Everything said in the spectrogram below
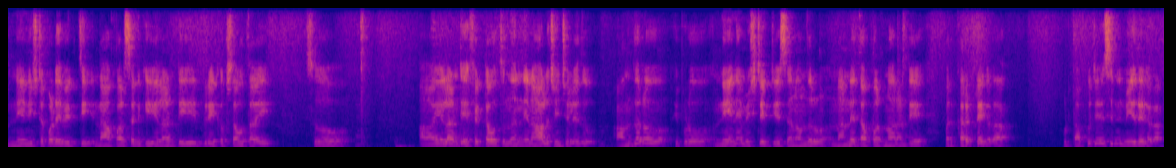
నేను ఇష్టపడే వ్యక్తి నా పర్సన్కి ఎలాంటి బ్రేకప్స్ అవుతాయి? సో ఎలాంటి ఎఫెక్ట్ అవుతుందని నేను ఆలోచించలేదు. అందరూ ఇప్పుడు నేనే మిస్టేక్ చేశాను. అందరూ నన్నే తప్పట్టున్నారంటే మరి కరెక్టే కదా? ఇప్పుడు తప్పు చేసింది మీరే కదా?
